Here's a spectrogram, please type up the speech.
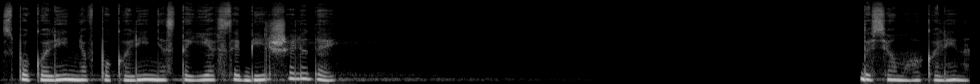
З покоління в покоління стає все більше людей. До сьомого коліна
